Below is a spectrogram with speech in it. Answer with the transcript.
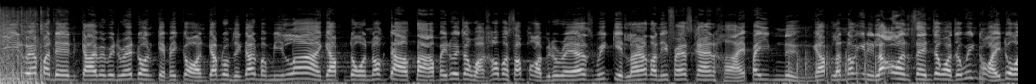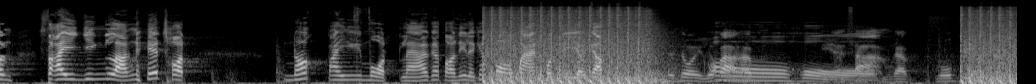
ที่ด้วยครับประเด็นกลายเป็นเบนเรสโดนเก็บไปก่อนครับรวมถึงด้านบังมิล่าครับโดนน็อกดาวน์ตามไปด้วยจังหวะเข้ามาซัพพอร์ตเบนเรสวิกฤตแล้วครับตอนนี้เฟสแคนหายไปหนึ่งครับแล้วน็อกอีกหนึ่งแล้วออนเซนจังหวะจะวิ่งถอยโดนใส่ยิงหลังเฮดช็อตน็อกไปหมดแล้วครับตอนนี้เหลือแค่มองมานคนเดียวครับจะโดนอีกหรือเปล่าครับโอ้โหเสียสามครับมูฟเดียว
